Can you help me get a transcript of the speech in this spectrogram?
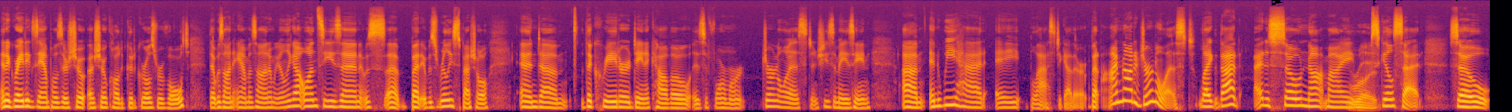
And a great example is there's show, a show called Good Girls Revolt that was on Amazon and we only got one season. It was uh, but it was really special. And um, the creator Dana Calvo is a former journalist and she's amazing. Um, and we had a blast together. But I'm not a journalist. Like that, it is so not my Right. skill set. So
